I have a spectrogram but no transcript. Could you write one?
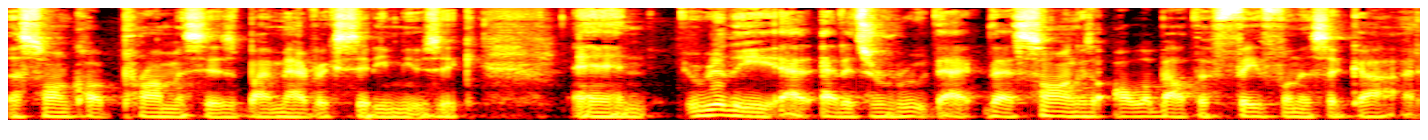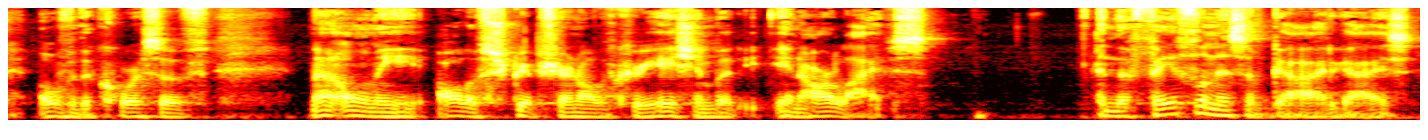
a song called Promises by Maverick City Music. And really at, at its root, that, that song is all about the faithfulness of God over the course of not only all of scripture and all of creation, but in our lives. And the faithfulness of God, guys,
